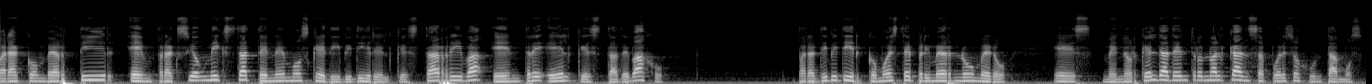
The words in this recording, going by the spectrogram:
Para convertir en fracción mixta tenemos que dividir el que está arriba entre el que está debajo. Para dividir, como este primer número es menor que el de adentro, no alcanza, por eso juntamos.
